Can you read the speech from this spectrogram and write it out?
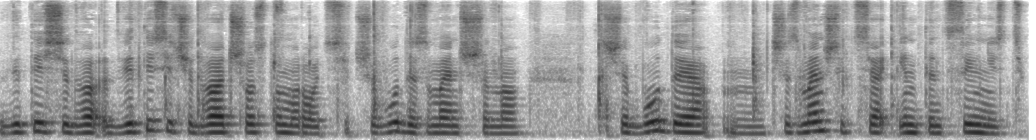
У 2026 році чи буде зменшено, чи буде, чи зменшиться інтенсивність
